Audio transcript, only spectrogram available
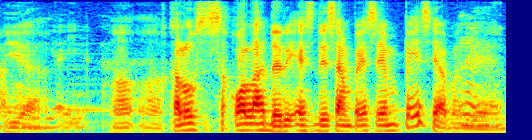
Iya. biaya Heeh. Kalau sekolah dari SD sampai SMP siapa yang?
